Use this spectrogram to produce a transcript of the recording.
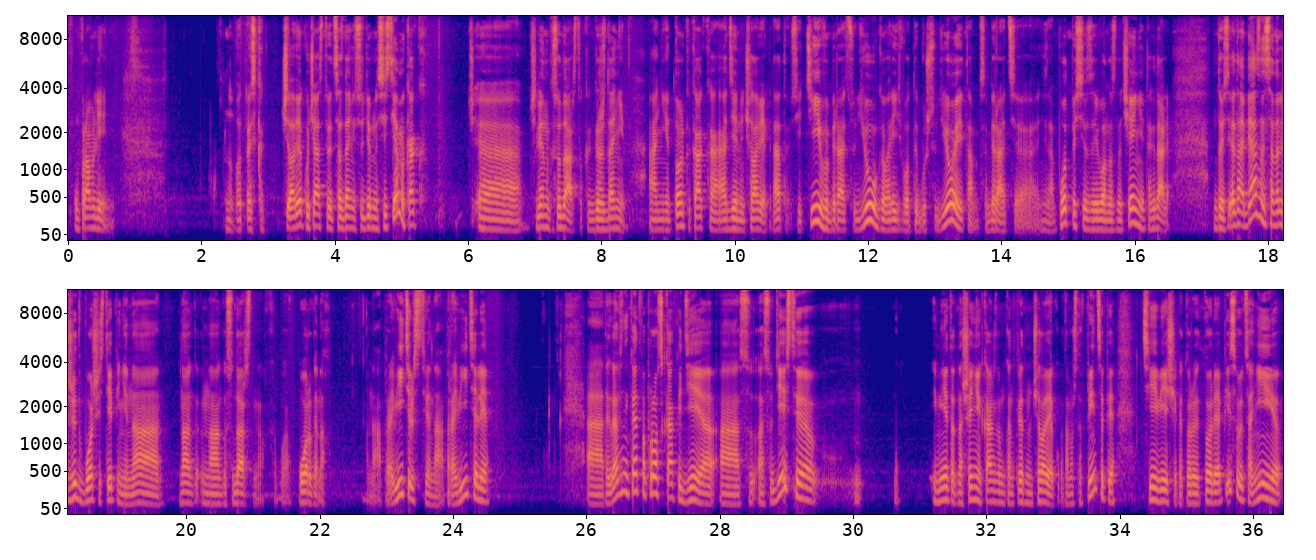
управлении. Ну, то есть как человек участвует в создании судебной системы как член государства, как гражданин, а не только как отдельный человек. Да? То есть идти, выбирать судью, говорить, вот ты будешь судьей, там, собирать э, не знаю, подписи за его назначение и так далее. Ну, то есть эта обязанность, она лежит в большей степени на, на, на государственных как бы, органах, на правительстве, на правителе. А, тогда возникает вопрос, как идея о судействе имеет отношение к каждому конкретному человеку. Потому что, в принципе, те вещи, которые в Торе описываются, они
